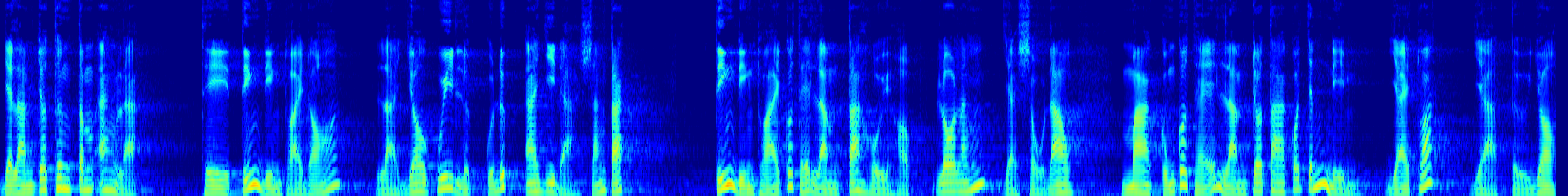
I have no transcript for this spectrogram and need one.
và làm cho thân tâm an lạc, thì tiếng điện thoại đó là do quy lực của đức a di đà sáng tác. Tiếng điện thoại có thể làm ta hồi hộp, lo lắng và sầu đau, mà cũng có thể làm cho ta có chánh niệm, giải thoát và tự do.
